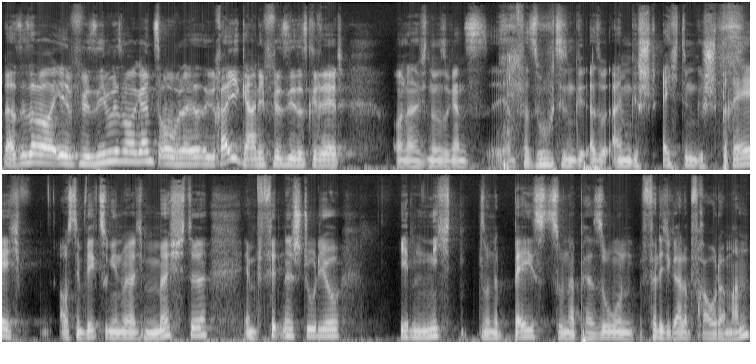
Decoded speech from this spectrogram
das ist aber für Sie müssen wir ganz oben, das reicht gar nicht für Sie, das Gerät. Und dann habe ich nur so ganz ich versucht, diesem, also einem echten Gespräch aus dem Weg zu gehen, weil ich möchte im Fitnessstudio eben nicht so eine Base zu einer Person, völlig egal ob Frau oder Mann,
